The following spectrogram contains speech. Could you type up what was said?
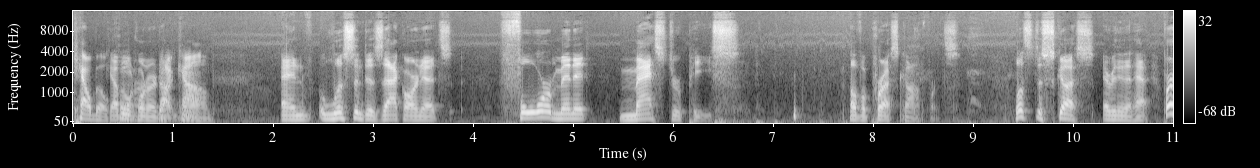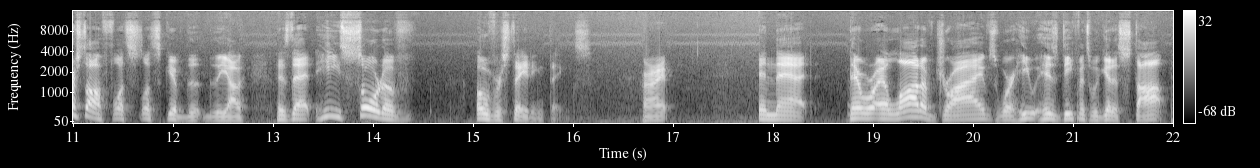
cowbellcorner.com. and listen to Zach Arnett's four minute masterpiece of a press conference. Let's discuss everything that happened. First off, let's let's give the the uh, is that he's sort of overstating things. All right, in that there were a lot of drives where he his defense would get a stop,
